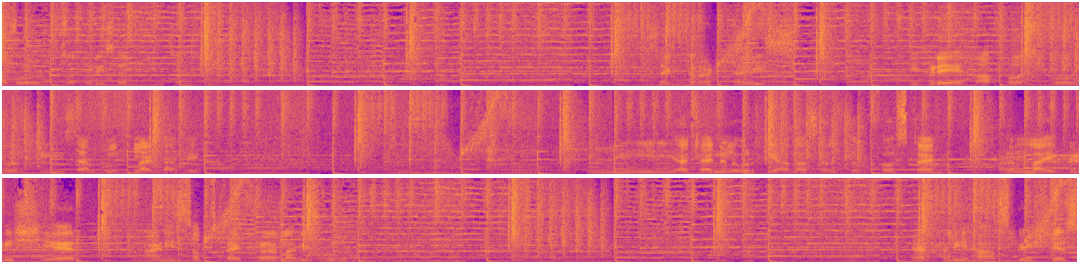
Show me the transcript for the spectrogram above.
आजूबाजूचा परिसर तुमचा. सेक्टर अठ्ठावीस. इकडे हा फर्स्ट फ्लोअरवरती सॅम्पल फ्लॅट आहे. तुम्ही या चॅनलवरती आला असाल तर फर्स्ट टाईम तर लाईक आणि शेअर आणि सबस्क्राईब करायला विसरू नका. या खाली हा स्पेशियस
